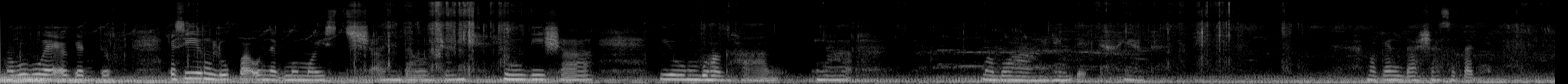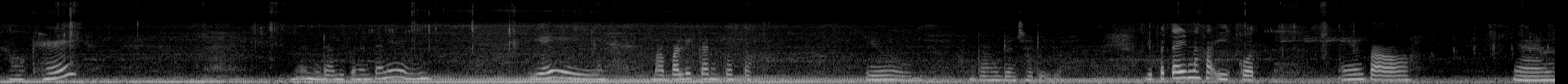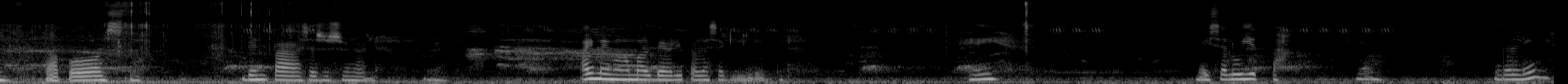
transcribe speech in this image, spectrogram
Mabubuhay agad to. Kasi yung lupa o nagmo-moist siya. Ang tawag dyan. Hindi siya yung buhaghag na mabuhangin. Hindi. Yan. Maganda siya sa tanim. Okay? Yan, ang dami ko ng tanim. Yay! Babalikan ko to. Yun. Hanggang doon sa dulo. Di pa tayo nakaikot. Ayun pa, oh. Yan. Tapos, dun pa sa susunod. Yan. Ay, may mga mulberry pala sa gilid. Okay. May saluyot pa. Yan. Далі.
